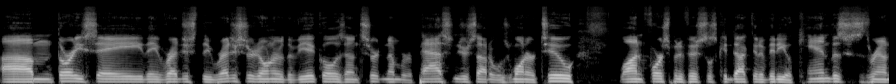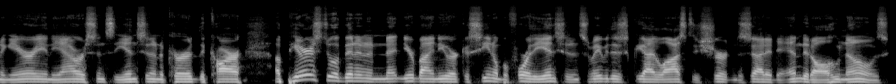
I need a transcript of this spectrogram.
Um, authorities say they've registered the registered owner of the vehicle is uncertain number of passengers. Thought it was one or two. Law enforcement officials conducted a video canvass of the surrounding area in the hours since the incident occurred. The car appears to have been in a nearby New York casino before the incident. So maybe this guy lost his shirt and decided to end it all. Who knows?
